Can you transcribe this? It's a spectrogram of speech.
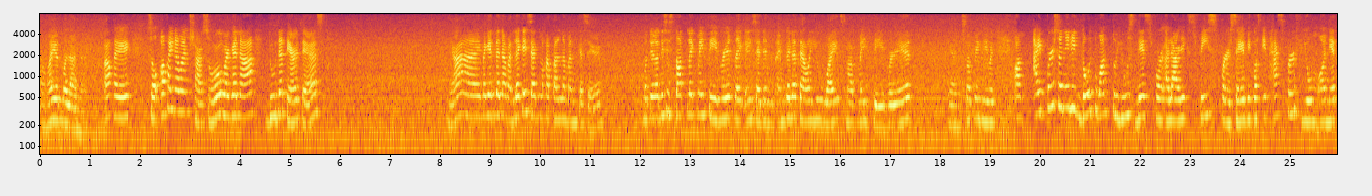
Oh, ngayon wala na. Okay. So, okay naman siya. So, we're gonna do the tear test. Yan. Maganda naman. Like I said, makapal naman kasi. But you know, this is not like my favorite. Like I said, and I'm gonna tell you why it's not my favorite. Yan, it's not my favorite. Um, I personally don't want to use this for Alaric's face per se because it has perfume on it.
